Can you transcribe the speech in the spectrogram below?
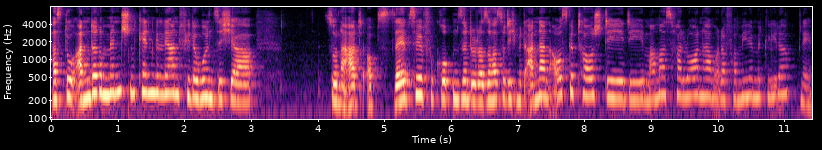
Hast du andere Menschen kennengelernt? Viele holen sich ja so eine Art, ob es Selbsthilfegruppen sind oder so. Hast du dich mit anderen ausgetauscht, die die Mamas verloren haben oder Familienmitglieder? Nee.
